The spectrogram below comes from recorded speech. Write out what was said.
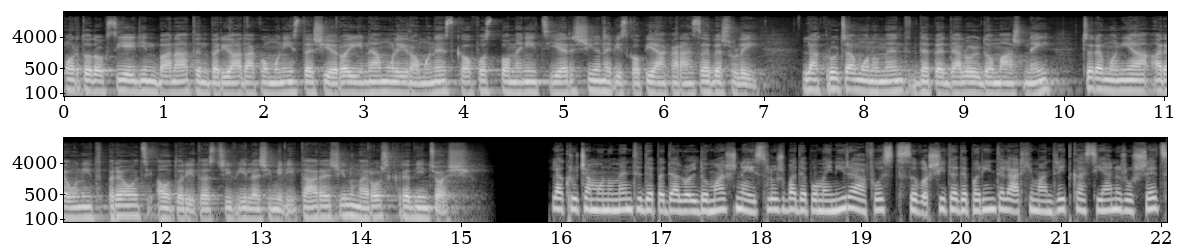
ortodoxiei din Banat în perioada comunistă și eroii neamului românesc au fost pomeniți ieri și în episcopia Caransebeșului. La crucea monument de pe dealul Domașnei, ceremonia a reunit preoți, autorități civile și militare și numeroși credincioși. La Crucea Monument de pe dealul Domașnei, slujba de pomenire a fost săvârșită de părintele arhimandrit Casian Rușeț,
